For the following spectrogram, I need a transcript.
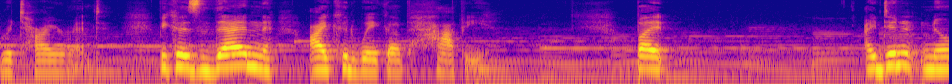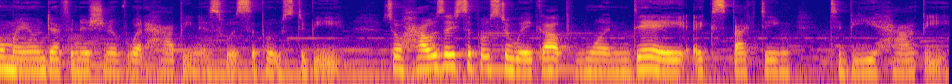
retirement because then I could wake up happy. But I didn't know my own definition of what happiness was supposed to be. So, how was I supposed to wake up one day expecting to be happy?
